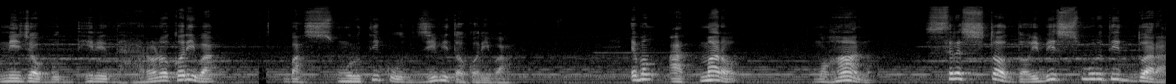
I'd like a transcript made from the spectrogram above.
ନିଜ ବୁଦ୍ଧିରେ ଧାରଣ କରିବା ବା ସ୍ମୃତିକୁ ଉଜ୍ଜୀବିତ କରିବା। ଏବଂ ଆତ୍ମାର ମହାନ ଶ୍ରେଷ୍ଠ ଦୈବୀ ସ୍ମୃତି ଦ୍ୱାରା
